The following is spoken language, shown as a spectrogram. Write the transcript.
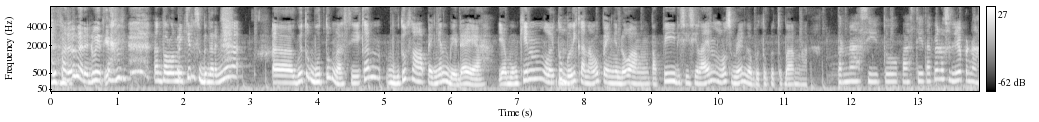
padahal nggak ada duit kan tanpa lo mikir sebenarnya eh, gue tuh butuh nggak sih? Kan butuh sama pengen beda ya. Ya mungkin lo itu beli karena lo pengen doang tapi di sisi lain lo sebenarnya nggak butuh-butuh banget. Pernah sih itu pasti tapi lo sendiri pernah?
